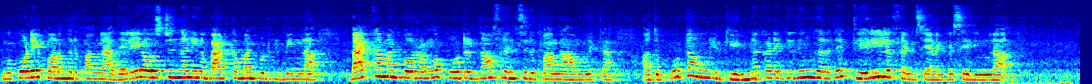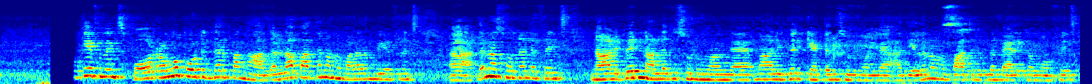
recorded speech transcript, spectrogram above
உங்க கூடயே பிறந்திருப்பாங்களா? அதிலே யோசிச்சிருந்தா நீங்க பேட் கமெண்ட் போட்டிருப்பீங்களா? பேட் கமெண்ட் போடுறவங்க போட்டுட்டு தான் ஃப்ரெண்ட்ஸ் இருப்பாங்க அவங்களுக்கு. அது போட்டு அவங்களுக்கு என்ன கிடைக்குதுங்கிறதே தெரியல ஃப்ரெண்ட்ஸ் எனக்கு சரிங்களா? ஓகே ஃப்ரெண்ட்ஸ் போடுறவங்க போட்டுட்டு தான் இருப்பாங்க. அதெல்லாம் பார்த்தா நம்ம வளர முடியாது ஃப்ரெண்ட்ஸ் அதான் நான் சொன்னல ஃப்ரெண்ட்ஸ் நாலு பேர் நல்லது சொல்லுவாங்க. நாலு பேர் கெட்டது சொல்லுவாங்க. அதெல்லாம் நம்ம பார்த்துட்டு இருந்தால் வேலைக்கு ஆகும் ஃப்ரெண்ட்ஸ்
